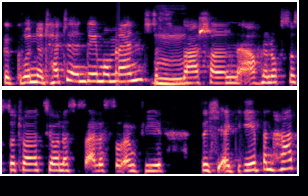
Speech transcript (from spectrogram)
gegründet hätte in dem Moment. Das mhm. war schon auch eine Luxussituation, dass das alles so irgendwie sich ergeben hat.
